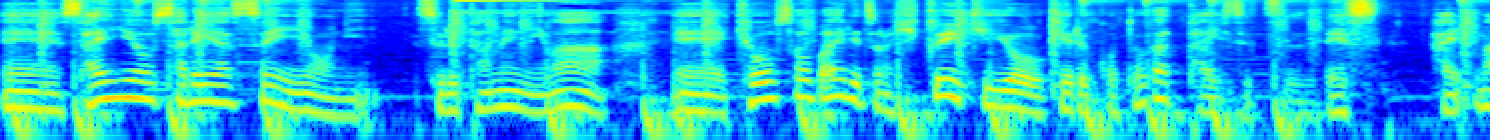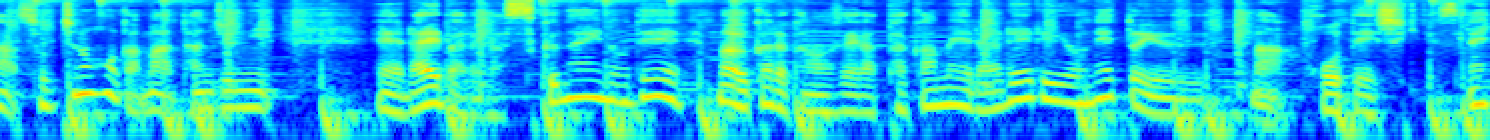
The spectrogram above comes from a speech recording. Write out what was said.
えー、採用されやすいようにするためには、えー、競争倍率の低い企業を受けることが大切です。はいまあ、そっちの方がまあ単純に、えー、ライバルが少ないので、まあ、受かる可能性が高められるよねという、まあ、方程式ですね。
